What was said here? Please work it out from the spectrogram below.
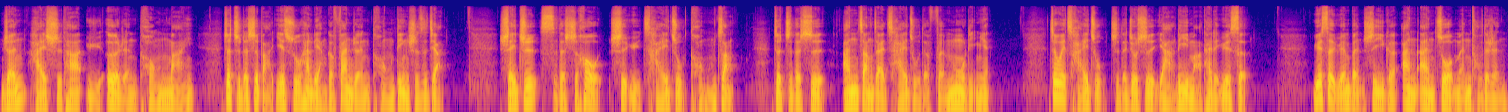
人还使他与恶人同埋。”这指的是把耶稣和两个犯人同钉十字架。谁知死的时候是与财主同葬，这指的是安葬在财主的坟墓里面。这位财主指的就是亚利马太的约瑟。约瑟原本是一个暗暗做门徒的人，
